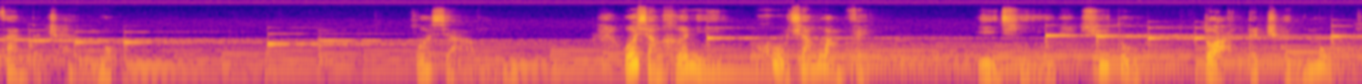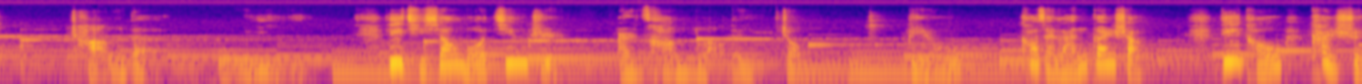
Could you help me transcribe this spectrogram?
暂的沉默。我想。我想和你互相浪费，一起虚度短的沉默，长的无意义；一起消磨精致而苍老的宇宙。比如，靠在栏杆上，低头看水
